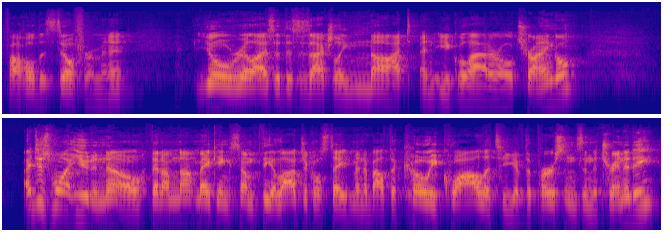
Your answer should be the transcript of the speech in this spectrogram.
if I hold it still for a minute, you'll realize that this is actually not an equilateral triangle. I just want you to know that I'm not making some theological statement about the co equality of the persons in the Trinity.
